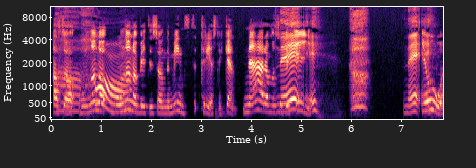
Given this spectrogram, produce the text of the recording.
Alltså hon har, nog, hon har nog bitit sönder minst tre stycken. När de har suttit i. Nej. Nej. Jo,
